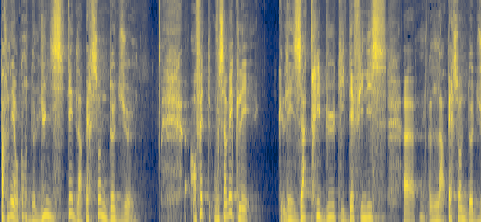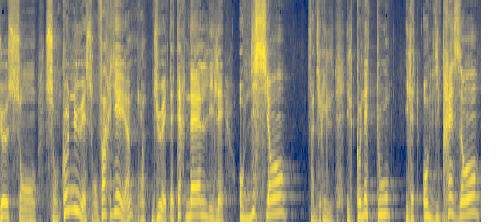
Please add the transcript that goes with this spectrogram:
parler encore de l'unicité de la personne de Dieu. En fait, vous savez que les, les attributs qui définissent euh, la personne de Dieu sont, connus et sont variés. Hein. Dieu est éternel, il est omniscient, c'est-à-dire il, connaît tout, il est omniprésent,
